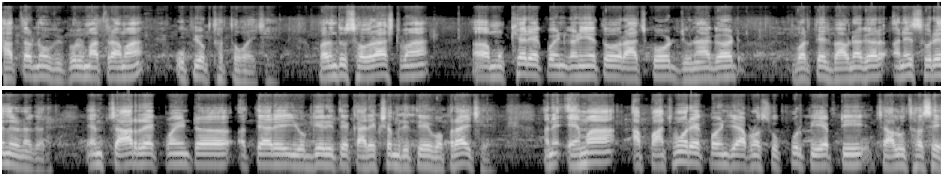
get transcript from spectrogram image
ખાતરનો વિપુલ માત્રામાં ઉપયોગ થતો હોય છે. પરંતુ સૌરાષ્ટ્રમાં મુખ્ય રેક પોઈન્ટ ગણીએ તો રાજકોટ, જુનાગઢ, વર્તેજ ભાવનગર અને સુરેન્દ્રનગર. એમ ચાર રેક પોઈન્ટ અત્યારે યોગ્ય રીતે કાર્યક્ષમ રીતે વપરાય છે. અને એમાં આ પાંચમો રેક પોઈન્ટ જે આપણો સુખપુર પીએફટી ચાલુ થશે,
